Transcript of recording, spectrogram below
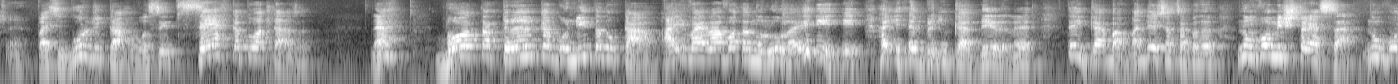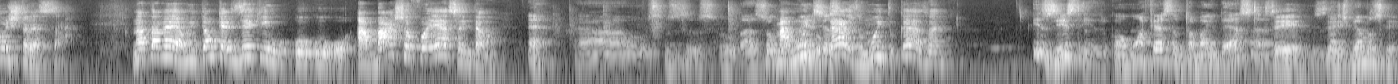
certo? Faz seguro de carro, você cerca a tua casa, né? Bota tranca bonita no carro. Aí vai lá, vota no Lula. Aí, aí é brincadeira, né? Tem cara. Bom, mas deixa essa coisa. Não vou me estressar. Não vou me estressar. Natanael, então quer dizer que o, o, o, a baixa foi essa então? É. Ah, os, os, os, as Mas muito caso, muito caso, é? Existem, com uma festa do tamanho dessa, sim, nós sim, tivemos sim.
